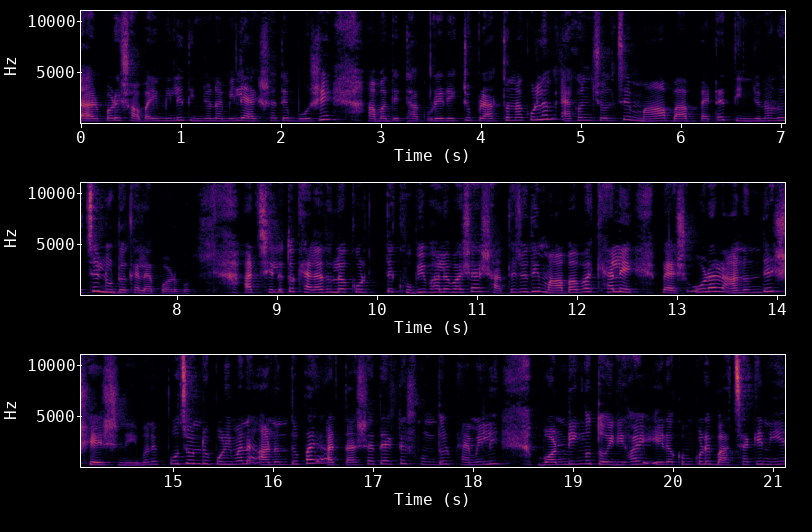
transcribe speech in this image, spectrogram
তারপরে সবাই মিলে তিনজনা মিলে একসাথে বসে আমাদের ঠাকুরের একটু প্রার্থনা করলাম। এখন চলছে মা বাপ বেটা তিনজনের হচ্ছে লুডো খেলা পর্ব। আর ছেলে তো খেলাধুলা করতে খুবই ভালোবাসে আর সাথে যদি মা বাবা খেলে ব্যাস ওর আর আনন্দের শেষ নেই। মানে প্রচণ্ড পরিমাণে আনন্দ পায় আর তার সাথে একটা সুন্দর ফ্যামিলি বন্ডিংও তৈরি হয় এরকম করে বাচ্চাকে নিয়ে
